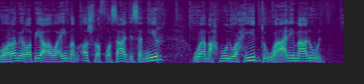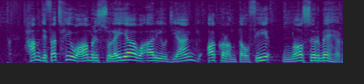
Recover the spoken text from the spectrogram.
ورامي ربيعة وأيمن أشرف وسعد سمير ومحمود وحيد وعلي معلول. حمدي فتحي وعمرو السولية وأليو ديانج أكرم توفيق ناصر ماهر.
